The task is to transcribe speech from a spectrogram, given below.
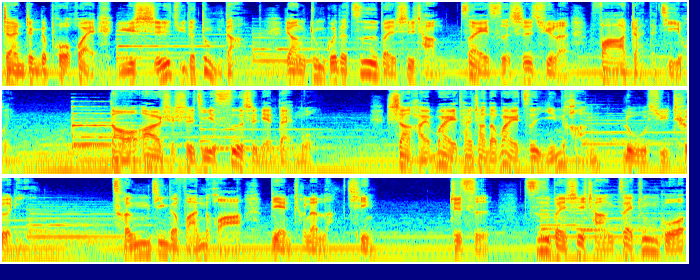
战争的破坏与时局的动荡，让中国的资本市场再次失去了发展的机会。到二十世纪四十年代末，上海外滩上的外资银行陆续撤离，曾经的繁华变成了冷清，至此，资本市场在中国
